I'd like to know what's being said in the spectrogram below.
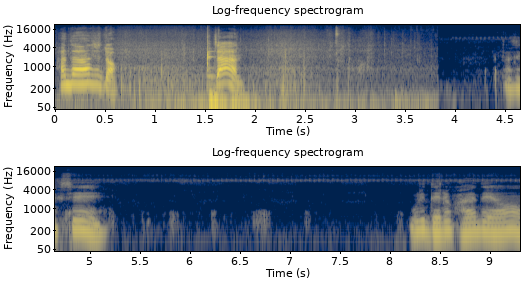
한잔 하시죠. 짠! 따색씨. 우리 내려가야 돼요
